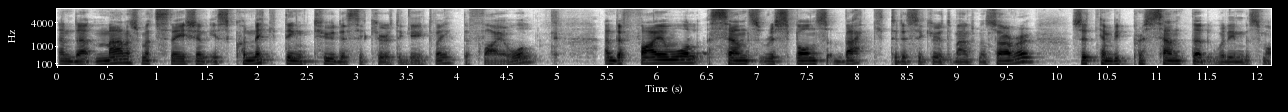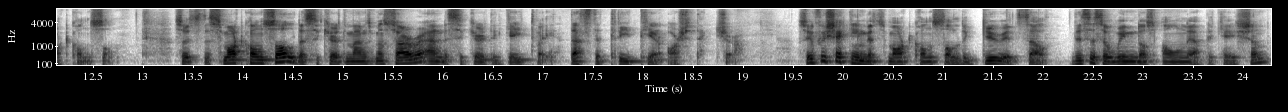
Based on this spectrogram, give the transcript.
and the management station is connecting to the security gateway, the firewall. And the firewall sends response back to the security management server, so it can be presented within the smart console. So it's the smart console, the security management server, and the security gateway. That's the three-tier architecture. So if we check in the smart console, the GUI itself, this is a Windows only application.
